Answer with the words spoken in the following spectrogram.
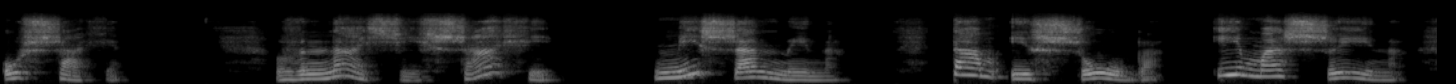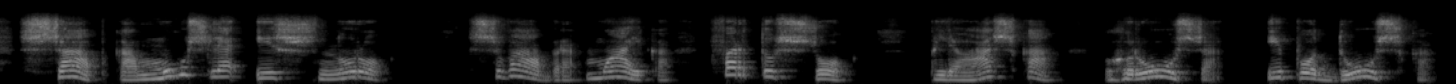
у шафі. В нашій шафі мішанина. Там і шуба, і машина, шапка, мушля і шнурок, швабра, майка, фартушок, пляшка, груша і подушка,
